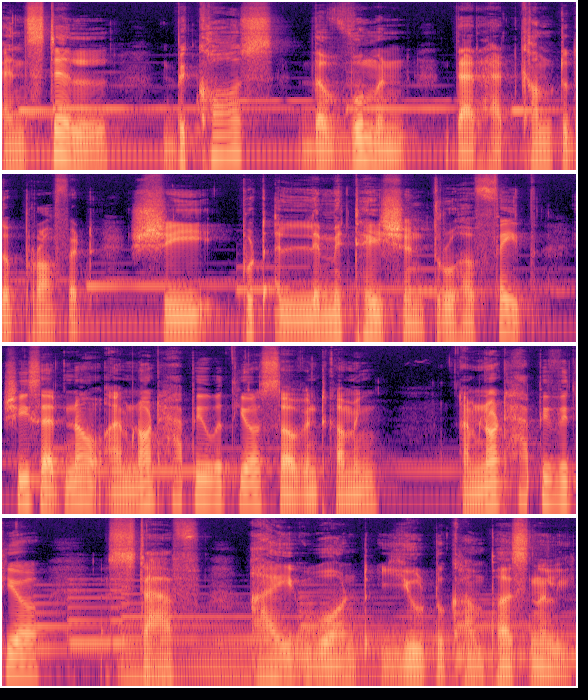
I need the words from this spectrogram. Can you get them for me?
And still, because the woman that had come to the prophet, she put a limitation through her faith. She said, No, I'm not happy with your servant coming. I'm not happy with your staff. I want you to come personally.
